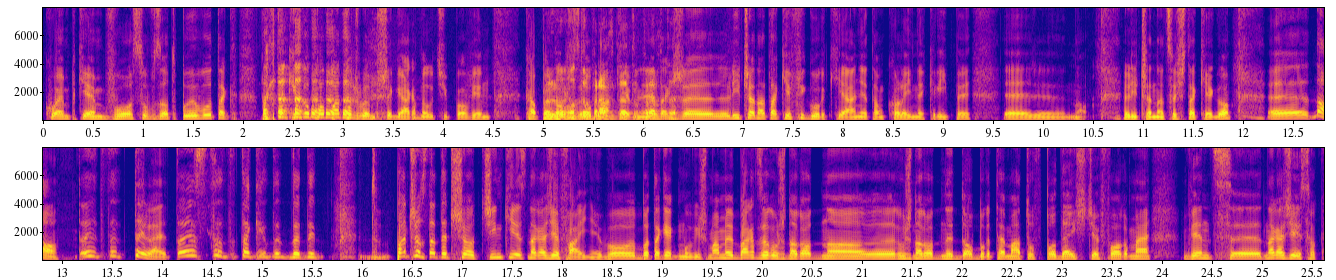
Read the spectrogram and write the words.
kłębkiem włosów z odpływu, tak, tak takiego popa też bym przygarnął, ci powiem. Kapelusz No, z robakiem, prawda, to nie? prawda. Także liczę na takie figurki, a nie tam kolejne creepy. E, no, liczę na coś takiego. E, no, tyle. To jest takie... Patrząc na te trzy odcinki jest na razie fajnie, bo, bo tak jak mówisz, mamy bardzo różnorodno, różnorodny dobór tematów, podejście, formę, więc e, na razie jest ok.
